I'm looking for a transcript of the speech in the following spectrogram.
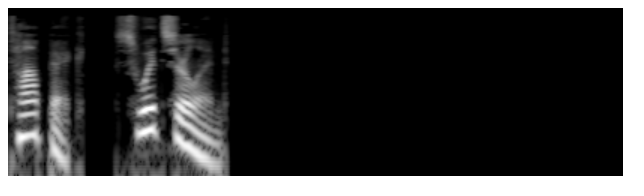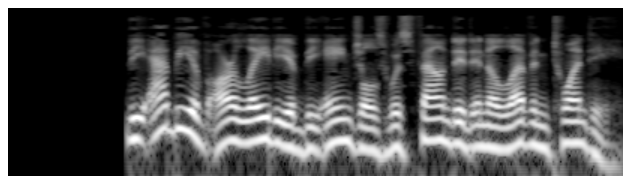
Topic: Switzerland. The Abbey of Our Lady of the Angels was founded in 1120.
